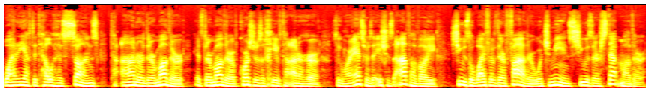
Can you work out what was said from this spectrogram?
Why did he have to tell his sons to honor their mother? It's their mother. Of course, there's a chiv to honor her. So Gemara answers that Isha's Av Havai. She was the wife of their father, which means she was their stepmother.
